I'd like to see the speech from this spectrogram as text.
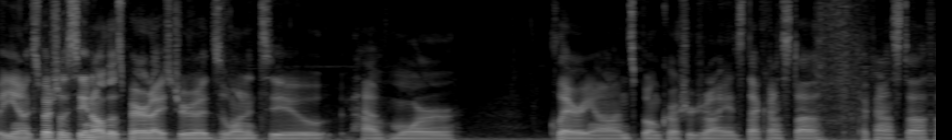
But, you know, especially seeing all those Paradise Druids wanted to have more Clarions, Bonecrusher Giants, that kind of stuff. That kind of stuff.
